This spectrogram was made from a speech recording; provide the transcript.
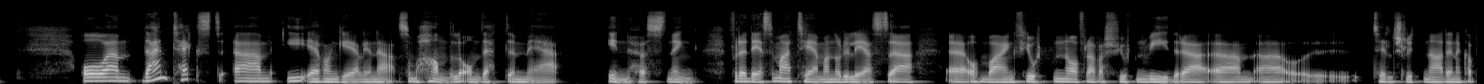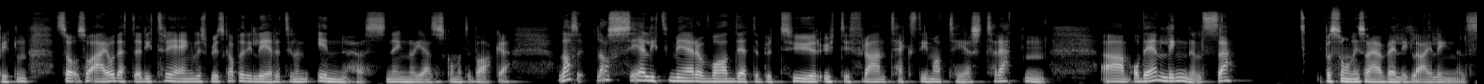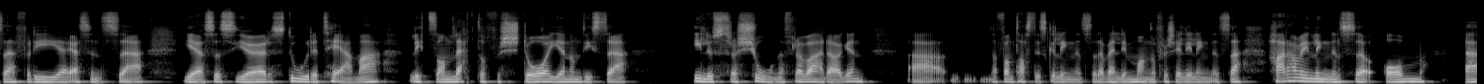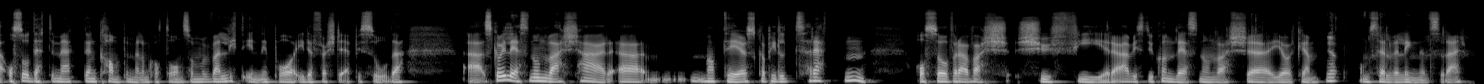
Og um, det er en tekst um, i evangeliene som handler om dette med innhøstning. For det er det som er temaet når du leser eh, Åpenbaring 14 og fra vers 14 videre um, uh, til slutten av denne kapittelen, så, så er jo dette de tre engelske budskapene de leder til en innhøstning når Jesus kommer tilbake. La oss, la oss se litt mer av hva dette betyr ut ifra en tekst i Matteus 13. Um, og det er en lignelse. Personlig så er jeg veldig glad i lignelse, fordi jeg syns Jesus gjør store tema litt sånn lett å forstå gjennom disse illustrasjoner fra hverdagen. Uh, det fantastiske lignelser, det er veldig mange forskjellige lignelser. Her har vi en lignelse om uh, også dette med den kampen mellom godt og ånd, som vi var litt inne på i det første episode. Uh, skal vi lese noen vers her? Uh, Matteus kapittel 13, også fra vers 24. Hvis du kan lese noen vers, Joakim, Ja. om selve lignelsen der.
